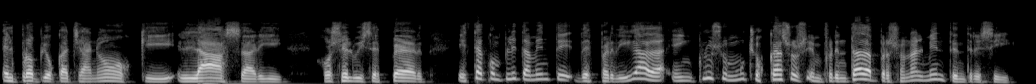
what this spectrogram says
el propio Kachanowski, Lázari, José Luis Espert, está completamente desperdigada e incluso en muchos casos enfrentada personalmente entre sí,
